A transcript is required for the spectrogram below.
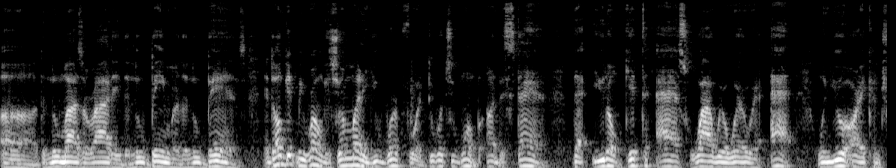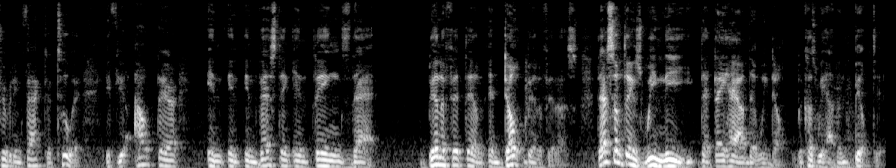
uh, the new Maserati, the new Beamer, the new Benz. And don't get me wrong, it's your money. You work for it. Do what you want. But understand that you don't get to ask why we're where we're at when you are a contributing factor to it. If you're out there in, in investing in things that benefit them and don't benefit us, there's some things we need that they have that we don't because we haven't built it.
